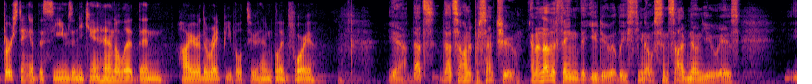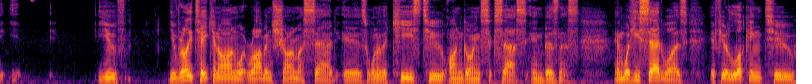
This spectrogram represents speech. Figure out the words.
bursting at the seams and you can't handle it, then hire the right people to handle it for you. Yeah, that's that's 100% true. And another thing that you do, at least you know, since I've known you, is you've You've really taken on what Robin Sharma said is one of the keys to ongoing success in business. And what he said was if you're looking to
